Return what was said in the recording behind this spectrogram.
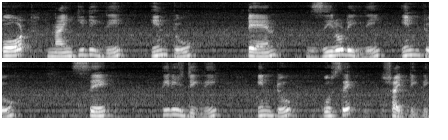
cot ninety degree into tan zero degree into sec তিরিশ ডিগ্রি ইন্টু কোসেক ষাট ডিগ্রি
